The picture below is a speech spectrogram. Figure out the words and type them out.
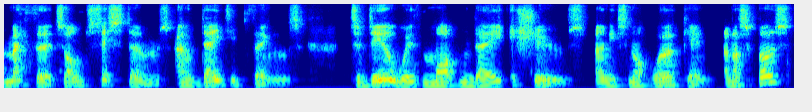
methods, old systems, outdated things to deal with modern day issues, and it's not working. And I suppose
